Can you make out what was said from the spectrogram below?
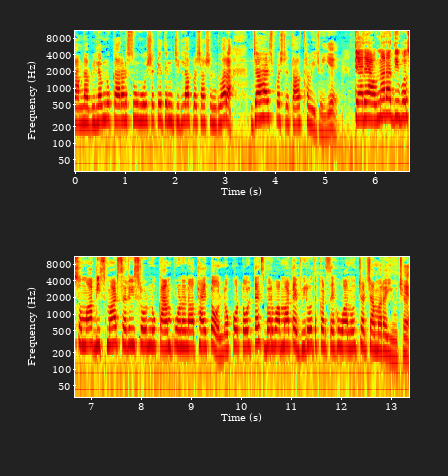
કામના વિલંબનું કારણ શું હોઈ શકે તેની જિલ્લા પ્રશાસન દ્વારા જાહેર સ્પષ્ટતા થવી જોઈએ. ત્યારે આવનારા દિવસોમાં બિસ્માર્ટ સર્વિસ રોડનું કામ પૂર્ણ ન થાય તો લોકો ટોલ ટેક્સ ભરવા માટે વિરોધ કરશે હોવાનું ચર્ચામાં રહ્યું છે.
